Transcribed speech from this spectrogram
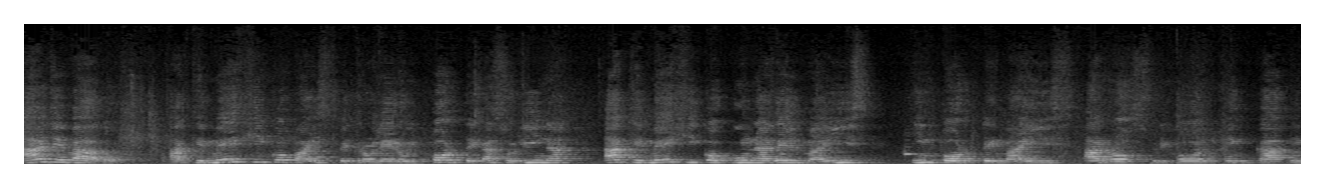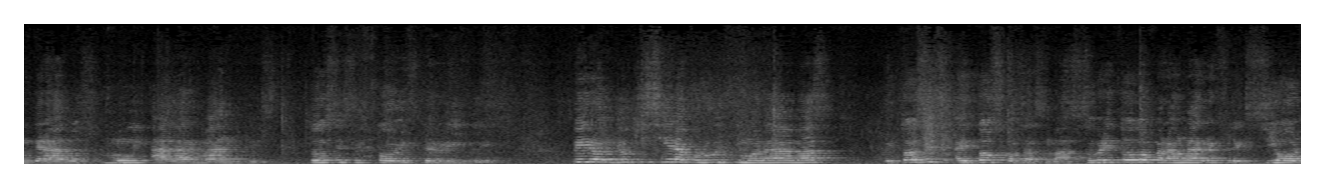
ha llevado a que México, país petrolero, importe gasolina, a que México, cuna del maíz, importe maíz, arroz, frijol en, en grados muy alarmantes. Entonces esto es terrible. Pero yo quisiera por último nada más, entonces hay dos cosas más, sobre todo para una reflexión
